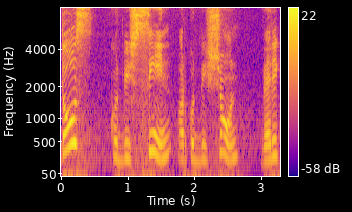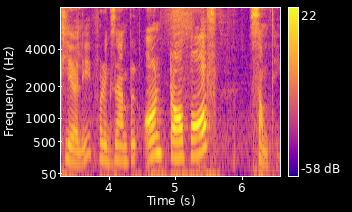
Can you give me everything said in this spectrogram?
Those could be seen or could be shown very clearly for example, on top of something.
